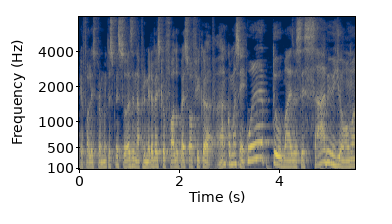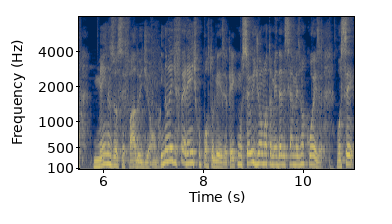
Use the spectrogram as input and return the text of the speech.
eu falo isso para muitas pessoas e na primeira vez que eu falo o pessoal fica, ah, como assim? Quanto mais você sabe o idioma, menos você fala o idioma. E não é diferente com o português, ok? Com o seu idioma também deve ser a mesma coisa. Você,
